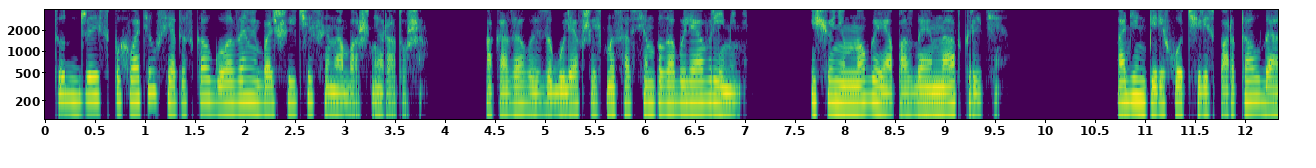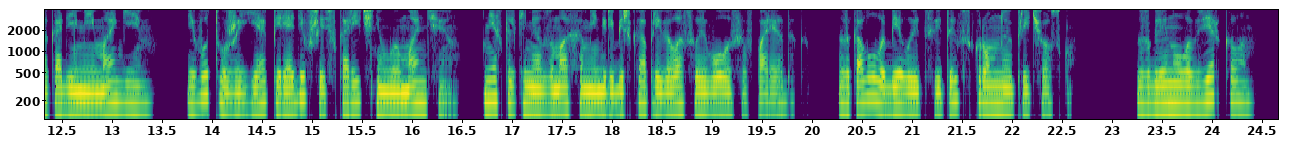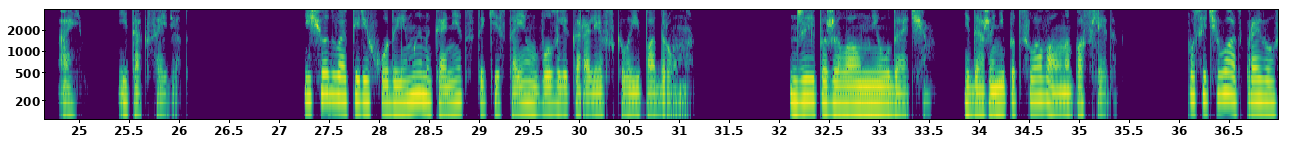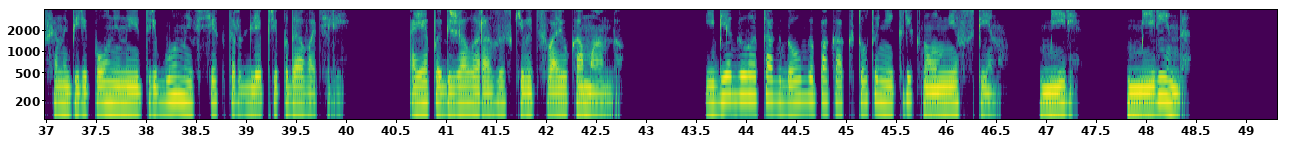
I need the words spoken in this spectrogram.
Тут Джейс похватился и отыскал глазами большие часы на башне ратуши. Оказалось, загулявшись, мы совсем позабыли о времени. Еще немного и опоздаем на открытие. Один переход через портал до Академии магии, и вот уже я, переодевшись в коричневую мантию, несколькими взмахами гребешка привела свои волосы в порядок, заколола белые цветы в скромную прическу, взглянула в зеркало, ай, и так сойдет. Еще два перехода, и мы, наконец-таки, стоим возле королевского ипподрома. Джей пожелал мне удачи и даже не поцеловал напоследок, после чего отправился на переполненные трибуны в сектор для преподавателей, а я побежала разыскивать свою команду. И бегала так долго, пока кто-то не крикнул мне в спину. «Мири! Миринда!»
